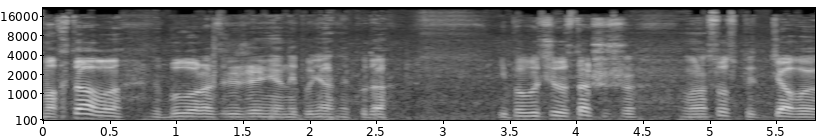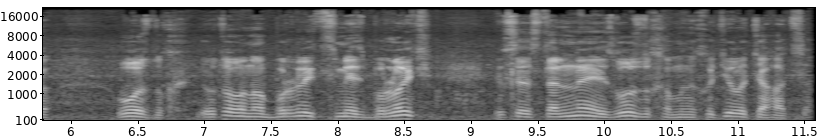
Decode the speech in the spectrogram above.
смахтало, було розріження непонятно куди. І вийшло так, що, насос підтягує воздух. І ото воно бурлить, смесь бурлить і все остальне із воздухом не хотіло тягатися.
